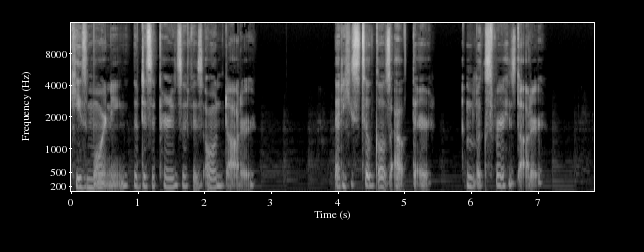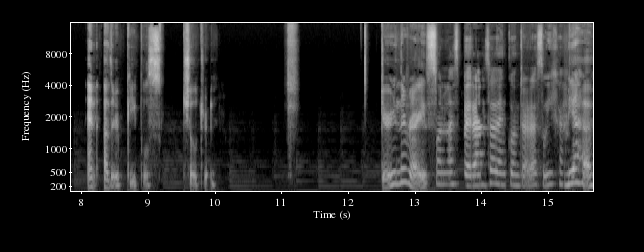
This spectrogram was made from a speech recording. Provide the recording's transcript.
he's mourning the disappearance of his own daughter, that he still goes out there and looks for his daughter and other people's children. During the rise, Con la esperanza de encontrar a su hija. yeah,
